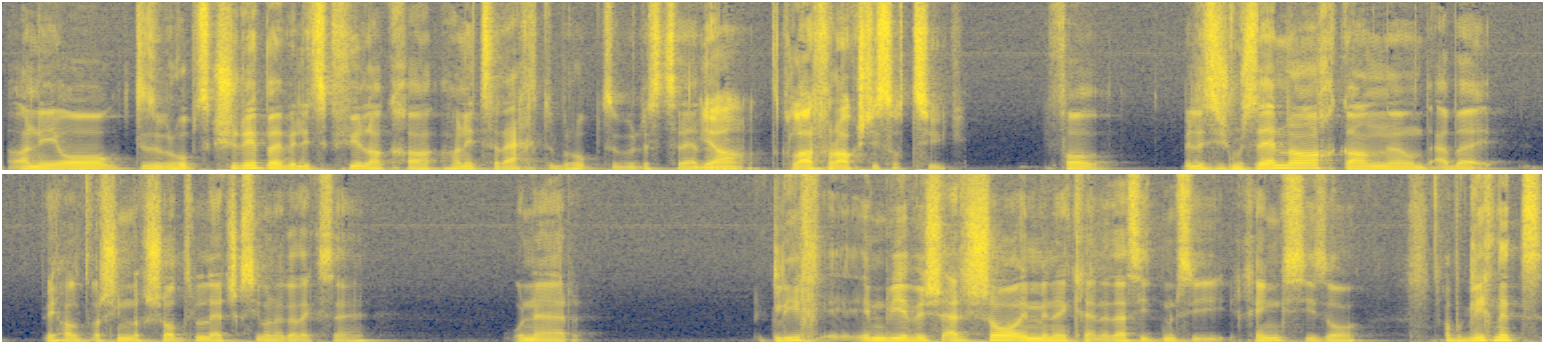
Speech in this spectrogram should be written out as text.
habe ich auch das überhaupt geschrieben, weil ich das Gefühl hatte, habe ich das Recht, überhaupt über das zu reden. Ja, klar fragst du dich so Zeug. Voll. Weil es ist mir sehr nachgegangen und eben, ich bin halt wahrscheinlich schon der Letzte, den ich gerade gesehen habe. Und er gleich irgendwie, weisst, er ist schon in meinen Kindern, der seit wir sie Kind waren, so. aber gleich nicht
